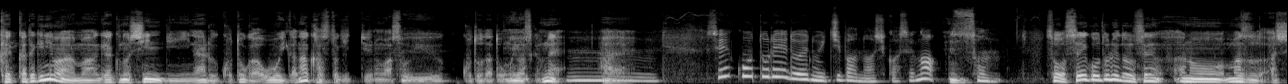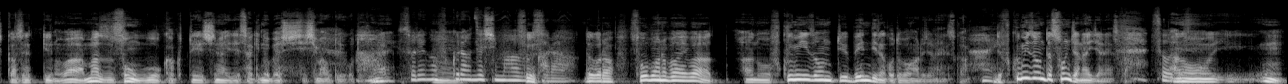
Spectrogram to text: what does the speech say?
結果的には真逆の心理になることが多いかな、勝つ時っていうのはそういうことだと思いますけどね。はい。成功トレードへの一番の足かせが損。うんそう、成功トレードのせあの、まず足かせっていうのは、まず損を確定しないで先延ばししてしまうということですね。はい。それが膨らんでしまうから。うん、だから、相場の場合は、あの、含み損っていう便利な言葉があるじゃないですか。はい、で、含み損って損じゃないじゃないですか。そうです。あの、うん。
